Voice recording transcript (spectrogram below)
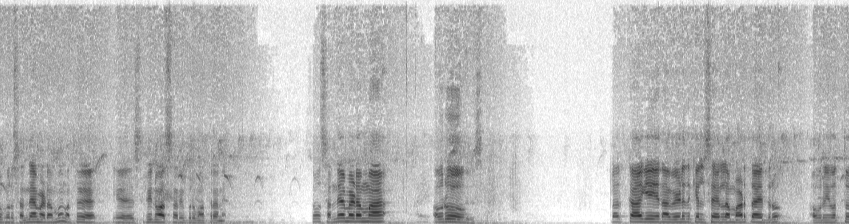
ಒಬ್ಬರು ಸಂಧ್ಯಾ ಮೇಡಮ್ಮು ಮತ್ತು ಶ್ರೀನಿವಾಸ್ ಸರ್ ಇಬ್ಬರು ಮಾತ್ರನೇ. ಸೊ ಸಂಧ್ಯಾ ಮೇಡಮ್ಮ ಅವರು ಕ್ಲರ್ಕ್ ಆಗಿ ನಾವು ಹೇಳಿದ ಕೆಲಸ ಎಲ್ಲ ಮಾಡ್ತಾ ಇದ್ರು. ಅವರು ಇವತ್ತು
